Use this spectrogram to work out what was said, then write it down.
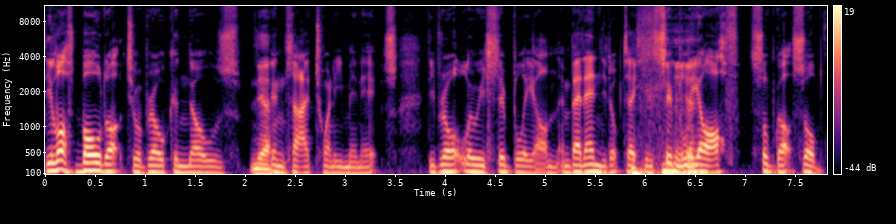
They lost Baldock to a broken nose Yeah. inside 20 minutes. They brought Louie Sibley on and then ended up taking Sibley off, sub got subbed,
